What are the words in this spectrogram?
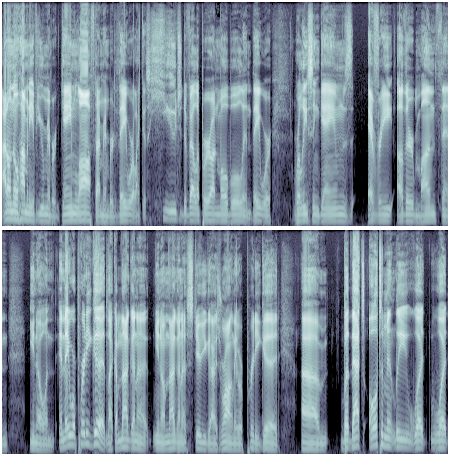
I don't know how many of you remember Gameloft. I remember they were like this huge developer on mobile and they were releasing games every other month and you know and and they were pretty good. Like I'm not to you know I'm not to steer you guys wrong. They were pretty good. Um but that's ultimately what what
